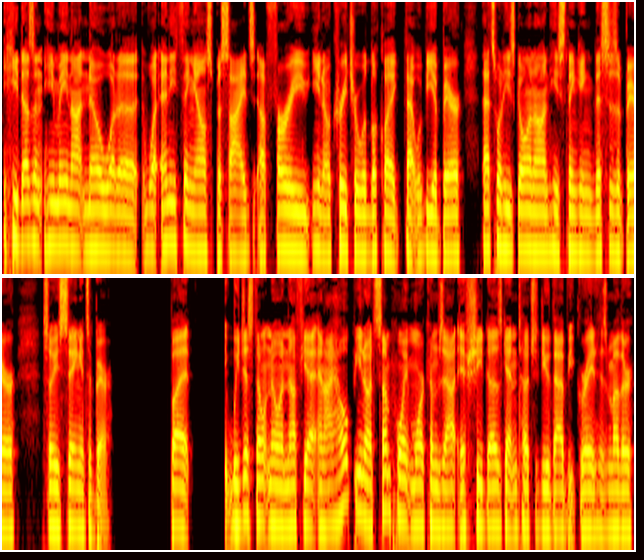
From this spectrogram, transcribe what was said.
he doesn't. He may not know what a what anything else besides a furry, you know, creature would look like. That would be a bear. That's what he's going on. He's thinking this is a bear, so he's saying it's a bear. But we just don't know enough yet. And I hope, you know, at some point more comes out. If she does get in touch with you, that'd be great, his mother.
